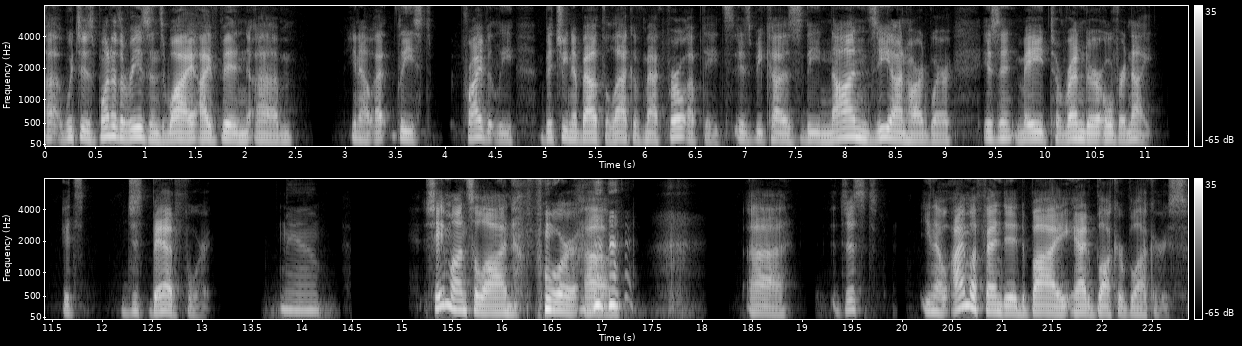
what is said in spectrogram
Uh, which is one of the reasons why I've been, um, you know, at least privately bitching about the lack of Mac Pro updates, is because the non Xeon hardware isn't made to render overnight. It's just bad for it. yeah. Shame on Salon for um, uh, just, you know, I'm offended by ad blocker blockers.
